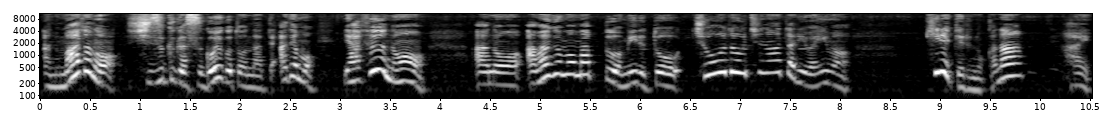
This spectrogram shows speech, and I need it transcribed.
あの、窓の雫がすごいことになって、あ、でも、ヤフーの、あの、雨雲マップを見ると、ちょうどうちの辺りは今、切れてるのかな？はい。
